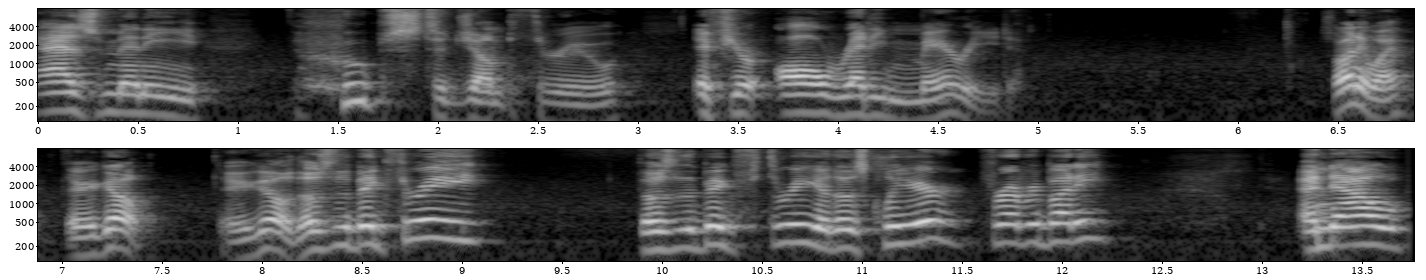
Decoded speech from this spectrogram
as many hoops to jump through if you're already married. So anyway, there you go. There you go. Those are the big three. Those are the big three. Are those clear for everybody? And now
